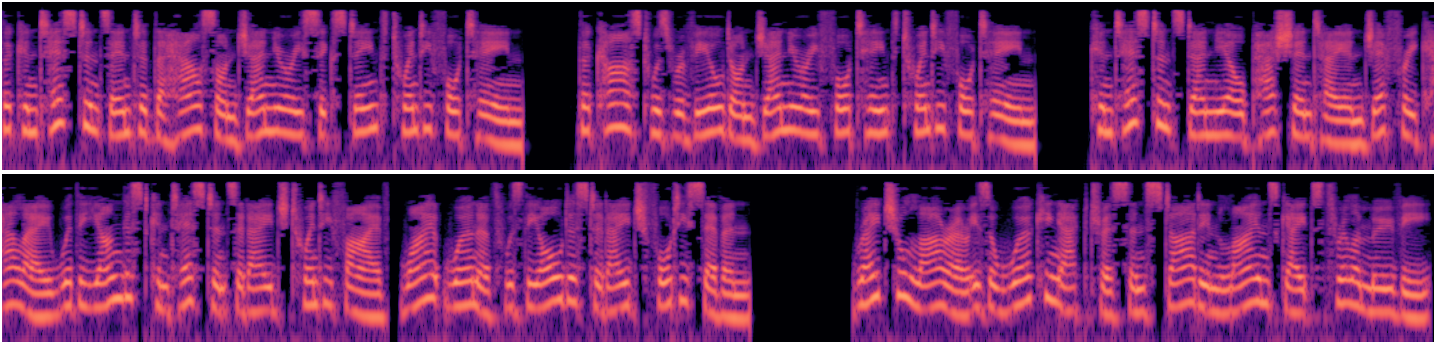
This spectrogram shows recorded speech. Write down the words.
The contestants entered the house on January 16, 2014. The cast was revealed on January 14, 2014. Contestants Danielle Pashente and Jeffrey Calais were the youngest contestants at age 25, Wyatt Werneth was the oldest at age 47. Rachel Lara is a working actress and starred in Lionsgate's thriller movie,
